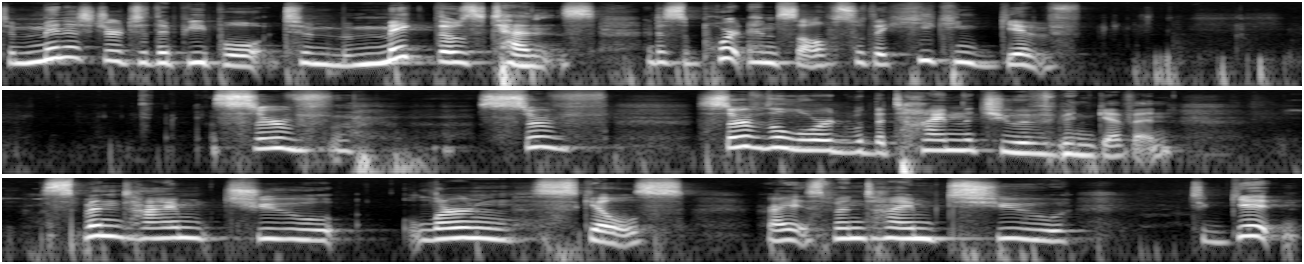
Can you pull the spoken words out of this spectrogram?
to minister to the people, to make those tents, and to support himself so that he can give. Serve, serve Serve the Lord with the time that you have been given. Spend time to learn skills, right? Spend time to to get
